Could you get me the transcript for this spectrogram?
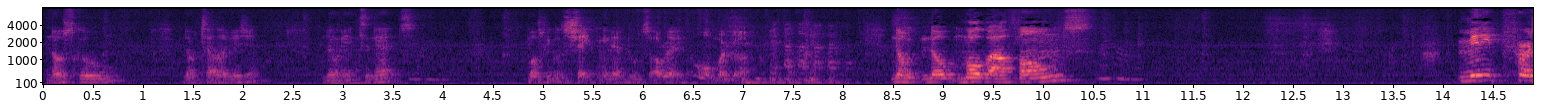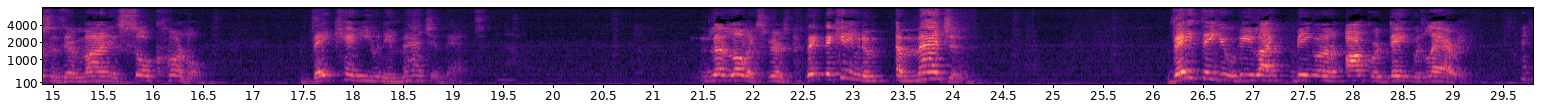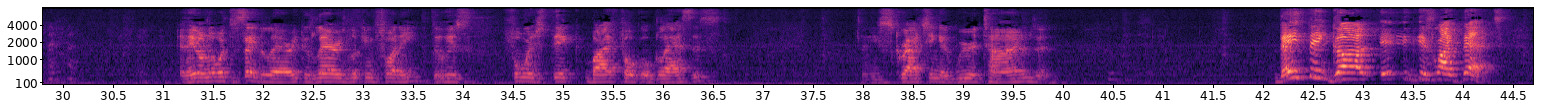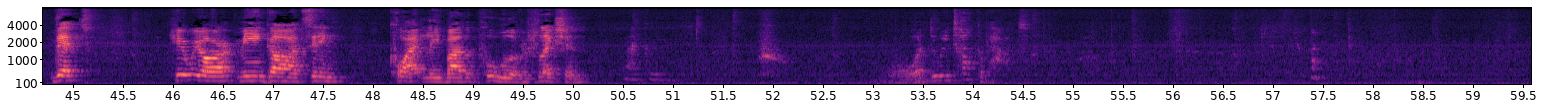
No school, no television, no internet. Most people shaking in their boots already. Oh my God. No, no mobile phones. Many persons, their mind is so carnal, they can't even imagine that. Let alone experience. They, they can't even imagine. They think it would be like being on an awkward date with Larry. And they don't know what to say to Larry because Larry's looking funny through his four inch thick bifocal glasses. And he's scratching at weird times. And they think God is like that. That here we are, me and God sitting quietly by the pool of reflection. My goodness. What do we talk about?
